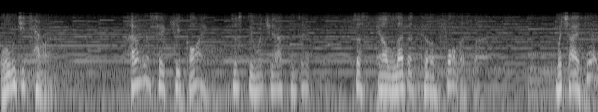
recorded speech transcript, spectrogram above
what would you tell him? I would just say keep going. Just do what you have to do. Just you know, live it to the fullest, which I did.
